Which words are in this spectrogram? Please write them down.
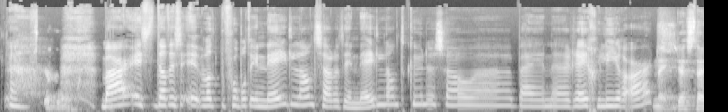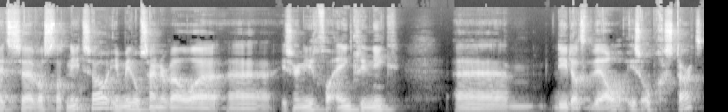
maar is, dat is, wat bijvoorbeeld in Nederland, zou dat in Nederland kunnen zo uh, bij een uh, reguliere arts? Nee, destijds uh, was dat niet zo. Inmiddels zijn er wel, is er in ieder geval één kliniek ehm, die dat wel is opgestart.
